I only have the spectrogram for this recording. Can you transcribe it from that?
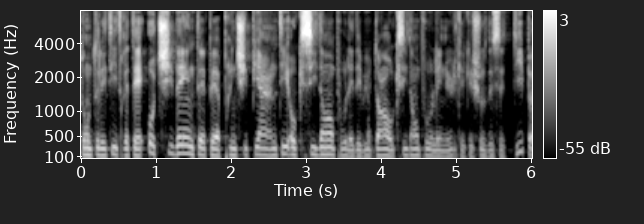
dont le titre était Occidente per principianti, Occident pour les débutants, Occident pour les nuls, quelque chose de ce type,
